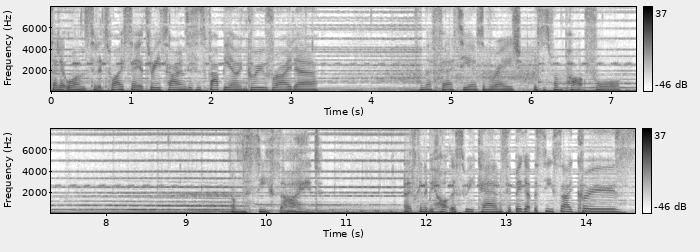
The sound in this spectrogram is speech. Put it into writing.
Said it once, said it twice, say it three times. This is Fabio and Grooverider from their 30 Years of Rage. This is from part four. From the seaside. And it's going to be hot this weekend, so big up the seaside cruise.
